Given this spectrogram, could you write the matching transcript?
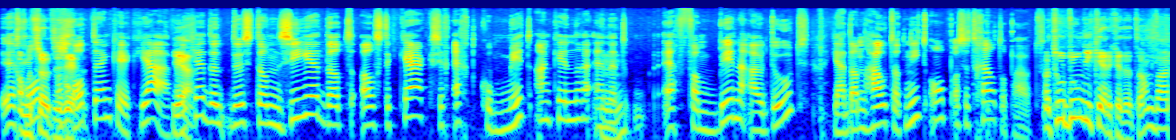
God, Om het zo te zeggen. God, denk ik. Ja, weet ja. je. Dus dan zie je dat als de kerk zich echt commit aan kinderen... en mm -hmm. het echt van binnenuit doet... ja, dan houdt dat niet op als het geld ophoudt. Maar hoe doen die kerken dat dan? Waar,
